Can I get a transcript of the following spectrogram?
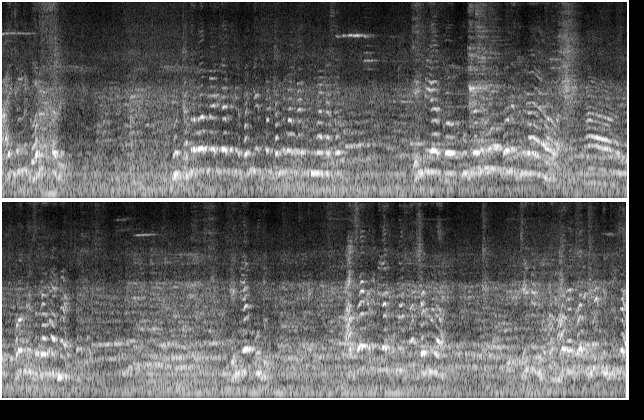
నాయకుల్ని గౌరవిస్తుంది. నువ్వు చంద్రబాబు నాయుడు గారి దగ్గర పని చేసుకొని చంద్రబాబు గారి గురించి మాట్లాడతావు. ఎన్టీఆర్ కూర్చొని భువనేశ్వర్ గారు పురంధేశ్వర్ గారు అన్నాడు ఎన్టీఆర్ కూతురు. రాజశేఖర రెడ్డి గారి కుమార్తె షర్మిల. ఏంటండి నాలుగైదు సార్లు ఏంటండి నేను చూసా.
